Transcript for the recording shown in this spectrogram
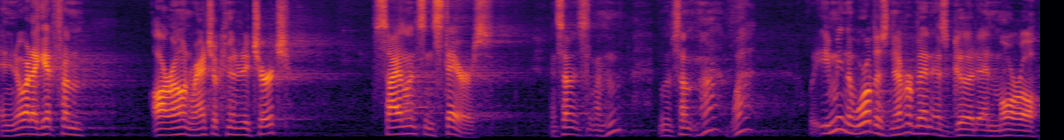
And you know what I get from our own Rancho Community Church? Silence and stares. And some, hmm? some huh? What? You mean the world has never been as good and moral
